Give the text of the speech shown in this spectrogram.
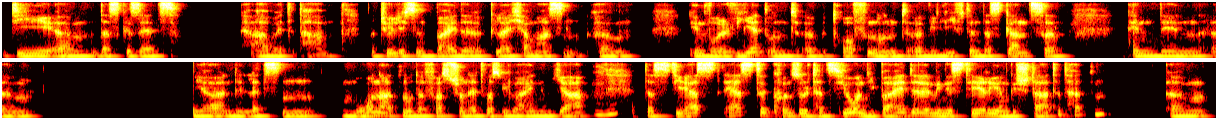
die ähm, das Gesetz erarbeitet haben. Natürlich sind beide gleichermaßen ähm, involviert und äh, betroffen. Und äh, wie lief denn das Ganze in den, ähm, ja, in den letzten Monaten oder fast schon etwas über einem Jahr, mhm. dass die erst, erste Konsultation, die beide Ministerien gestartet hatten, ähm,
